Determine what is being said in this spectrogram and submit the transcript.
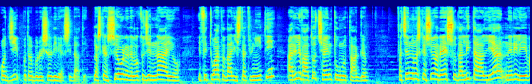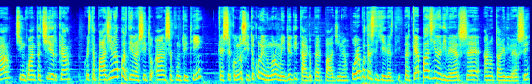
Oggi potrebbero essere diversi dati. La scansione dell'8 gennaio effettuata dagli Stati Uniti ha rilevato 101 tag, Facendo una scansione adesso dall'Italia ne rileva 50 circa. Questa pagina appartiene al sito ansa.it che è il secondo sito con il numero medio di tag per pagina. Ora potresti chiederti perché pagine diverse hanno tag diversi?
